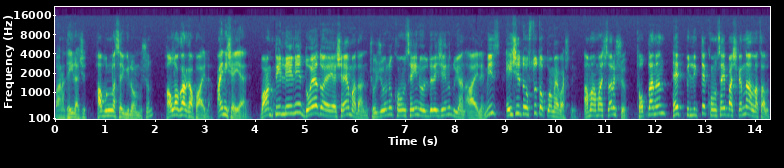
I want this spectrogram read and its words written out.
Bana değil acı. Ha bununla sevgili olmuşsun. Ha logar kapağıyla. Aynı şey yani. Vampirliğini doya doya yaşayamadan çocuğunu konseyin öldüreceğini duyan ailemiz eşi dostu toplamaya başlıyor. Ama amaçları şu. Toplanın hep birlikte konsey başkanına anlatalım.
